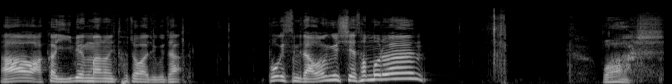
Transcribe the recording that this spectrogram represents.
아, 아까 200만 원이 터져 가지고 자. 보겠습니다. 원규 씨의 선물은 와, 씨.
